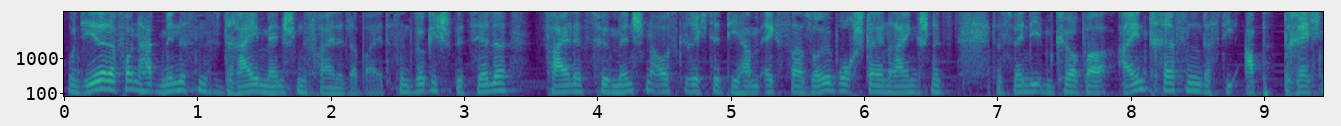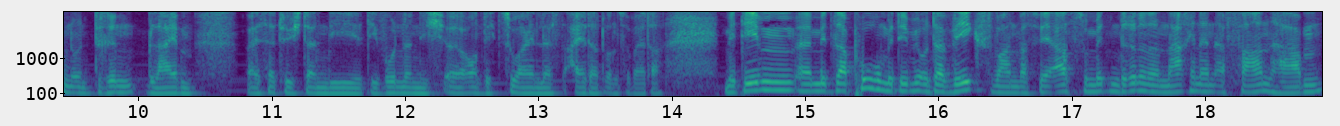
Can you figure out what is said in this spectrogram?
Und jeder davon hat mindestens drei Menschenpfeile dabei. Das sind wirklich spezielle Pfeile für Menschen ausgerichtet. Die haben extra Sollbruchstellen reingeschnitzt, dass wenn die im Körper eintreffen, dass die abbrechen und drin bleiben, weil es natürlich dann die, die Wunde nicht äh, ordentlich zu einlässt, eitert und so weiter. Mit dem, äh, mit Sapuru, mit dem wir unterwegs waren, was wir erst so mittendrin und im Nachhinein erfahren haben,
